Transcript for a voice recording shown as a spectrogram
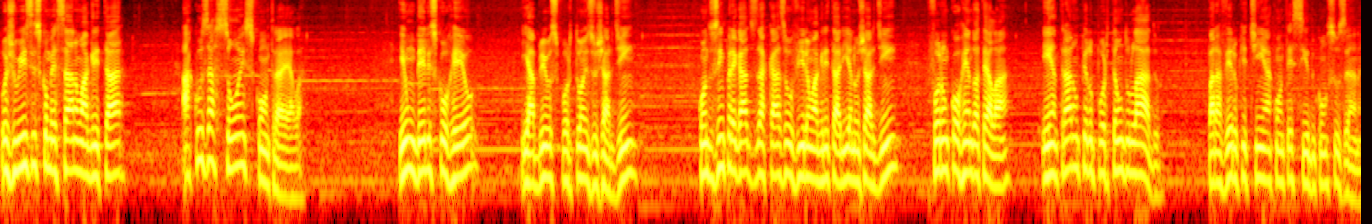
os juízes começaram a gritar acusações contra ela. E um deles correu e abriu os portões do jardim quando os empregados da casa ouviram a gritaria no jardim, foram correndo até lá e entraram pelo portão do lado para ver o que tinha acontecido com Susana.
